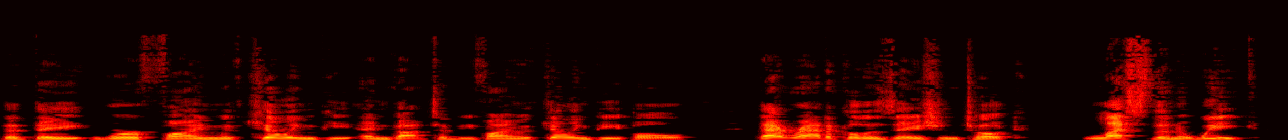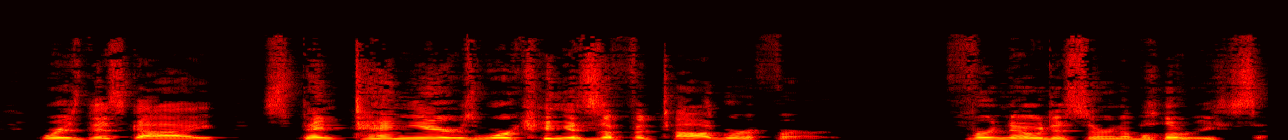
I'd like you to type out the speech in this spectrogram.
that they were fine with killing people and got to be fine with killing people. That radicalization took less than a week. Whereas this guy spent 10 years working as a photographer for no discernible reason.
